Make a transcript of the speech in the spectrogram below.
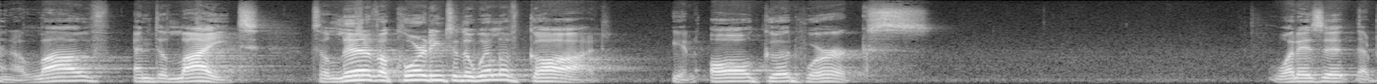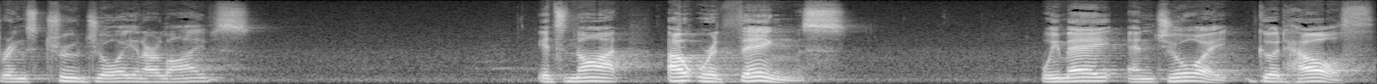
and a love and delight to live according to the will of God in all good works. What is it that brings true joy in our lives? It's not outward things. We may enjoy good health,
